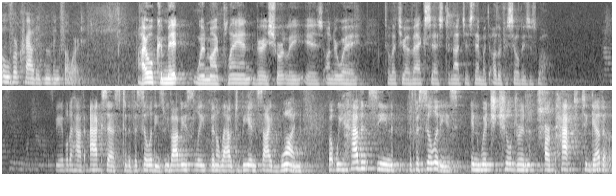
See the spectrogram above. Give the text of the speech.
overcrowded moving forward? I will commit when my plan very shortly is underway to let you have access to not just them, but to other facilities as well. How soon will journalists be able to have access to the facilities? We've obviously been allowed to be inside one, but we haven't seen the facilities in which children are packed together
